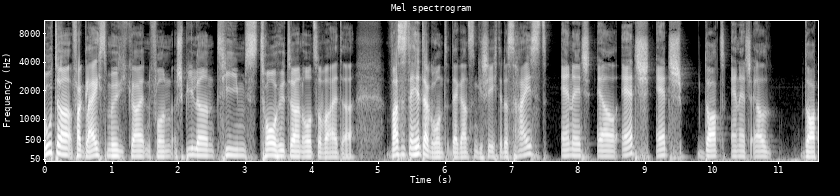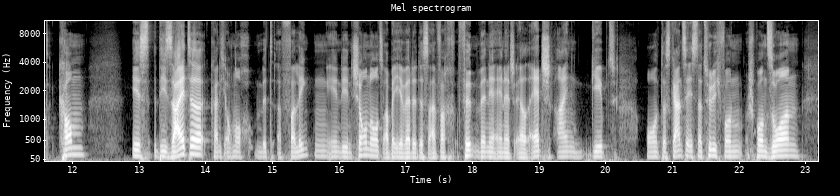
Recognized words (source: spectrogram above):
guter Vergleichsmöglichkeiten von Spielern, Teams, Torhütern und so weiter. Was ist der Hintergrund der ganzen Geschichte? Das heißt NHL Edge, edge.nhl.com ist die Seite, kann ich auch noch mit verlinken in den Show Notes, aber ihr werdet es einfach finden, wenn ihr NHL Edge eingebt. Und das Ganze ist natürlich von Sponsoren äh,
